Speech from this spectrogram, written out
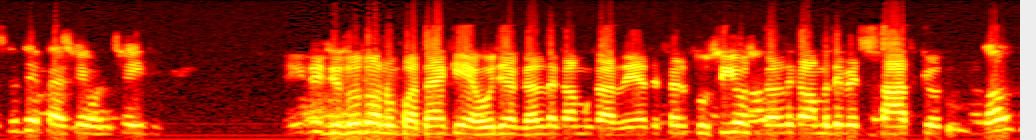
ਸਿੱਧੇ ਪੈਸੇ ਹੋਣੇ ਚਾਹੀਦੇ। ਨਹੀਂ ਤੇ ਜਦੋਂ ਤੁਹਾਨੂੰ ਪਤਾ ਹੈ ਕਿ ਇਹੋ ਜਿਹਾ ਗਲਤ ਕੰਮ ਕਰ ਰਹੇ ਆ ਤੇ ਫਿਰ ਤੁਸੀਂ ਉਸ ਗਲਤ ਕੰਮ ਦੇ ਵਿੱਚ ਸਾਥ ਕਿਉਂ ਦਿੰਦੇ? ਗਲਤ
